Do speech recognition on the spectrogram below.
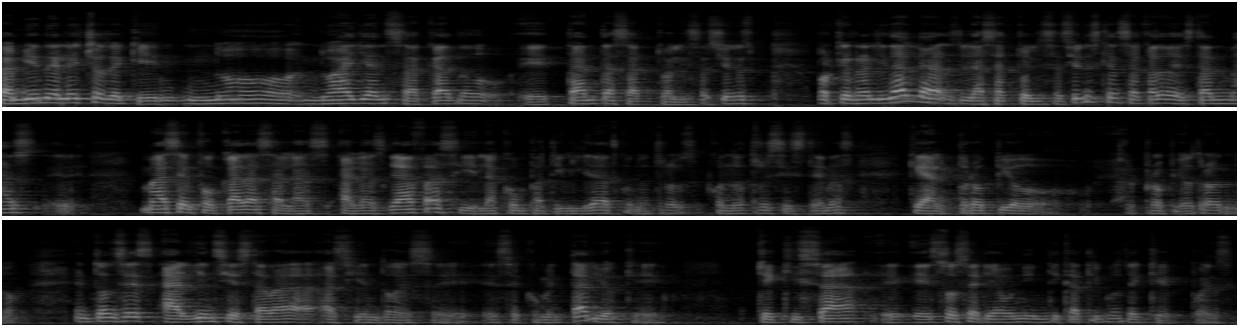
también el hecho de que no, no hayan sacado eh, tantas actualizaciones, porque en realidad las actualizaciones que han sacado están más, eh, más enfocadas a las, a las gafas y la compatibilidad con otros, con otros sistemas que al propio, al propio dron, ¿no? Entonces alguien sí estaba haciendo ese, ese comentario que, que quizá eh, eso sería un indicativo de que pues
